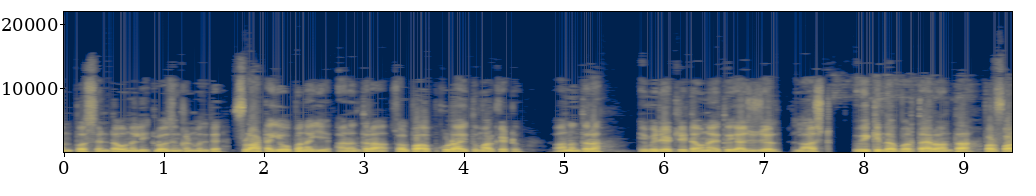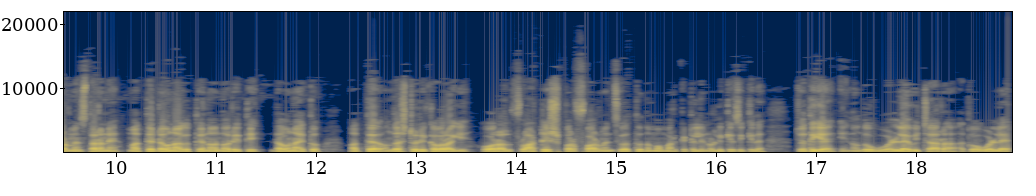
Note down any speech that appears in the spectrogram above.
one percent down ಅಲ್ಲಿ ಕ್ಲೋಸಿಂಗ್ ಕಂಡು ಬಂದಿದೆ. ಫ್ಲಾಟ್ ಆಗಿ ಓಪನ್ ಆಗಿ, ಆನಂತರ ಸ್ವಲ್ಪ ಅಪ್ ಕೂಡ ಆಯಿತು ಮಾರ್ಕೆಟ್ ಆನಂತರ ಇಮಿಡಿಯೇಟ್ಲಿ ಡೌನ್ ಆಯಿತು ಆಸ್ ಯೂಶುವಲ್ ಲಾಸ್ಟ್ ವೀಕ್ ಇಂದ ಬರ್ತಾ ಇರುವಂತಹ ಪರ್ಫಾರ್ಮೆನ್ಸ್ ತರನೇ ಮತ್ತೆ ಡೌನ್ ಆಗುತ್ತೆ ಅನ್ನೋ ರೀತಿ ಡೌನ್ ಆಯ್ತು. ಮತ್ತೆ ಒಂದಷ್ಟು ರಿಕವರ್ ಆಗಿ ಓವರ್ ಆಲ್ ಫ್ಲಾಟಿಶ್ ಪರ್ಫಾರ್ಮೆನ್ಸ್ ಇವತ್ತು ನಮ್ಮ ಮಾರ್ಕೆಟ್ ಅಲ್ಲಿ ನೋಡ್ಲಿಕ್ಕೆ ಸಿಕ್ಕಿದೆ. ಜೊತೆಗೆ ಇನ್ನೊಂದು ಒಳ್ಳೆ ವಿಚಾರ ಅಥವಾ ಒಳ್ಳೆ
